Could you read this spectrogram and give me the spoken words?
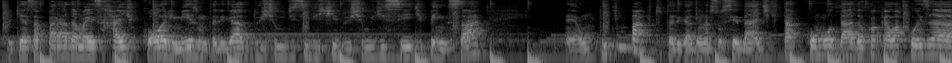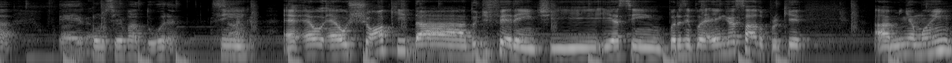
Porque essa parada mais hardcore mesmo, tá ligado? Do estilo de se vestir, do estilo de ser, de pensar, é um puto impacto, tá ligado? Na sociedade que tá acomodada com aquela coisa é, conservadora, Sim. saca? É, é, o- é o choque da, do diferente. E, e, assim, por exemplo, é engraçado porque a minha mãe,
